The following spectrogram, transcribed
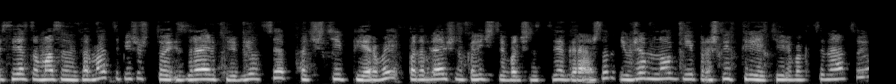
средства массовой информации пишут, что Израиль привился почти первый в подавляющем количестве большинстве граждан, и уже многие прошли третью ревакцинацию.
